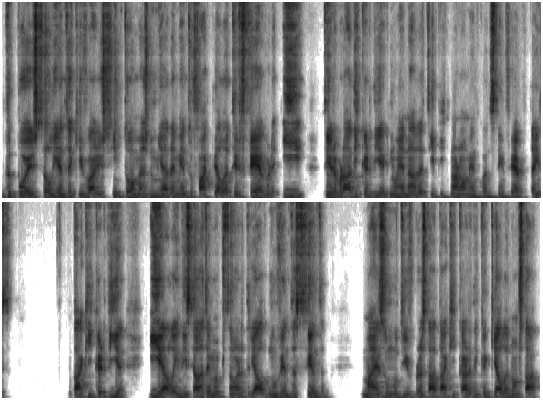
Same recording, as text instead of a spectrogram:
depois salienta aqui vários sintomas, nomeadamente o facto de ela ter febre e ter bradicardia, que não é nada típico. Normalmente, quando se tem febre, tem-se taquicardia e, além disso, ela tem uma pressão arterial de 90 a 60. Mais um motivo para estar taquicárdica que ela não está.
